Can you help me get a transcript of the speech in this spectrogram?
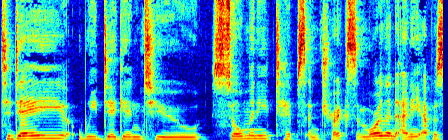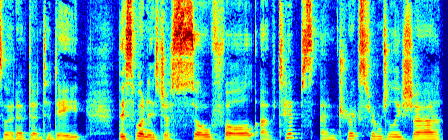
Today, we dig into so many tips and tricks, more than any episode I've done to date. This one is just so full of tips and tricks from Jelisha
